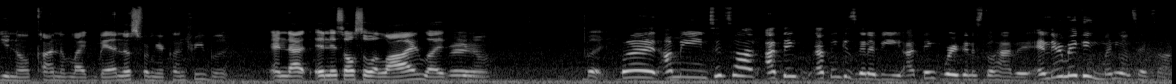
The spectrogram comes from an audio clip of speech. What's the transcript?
you know kind of like ban us from your country but and that and it's also a lie like Right. you know but But I mean, TikTok. I think I think it's gonna be. I think we're gonna still have it, and they're making money on TikTok.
